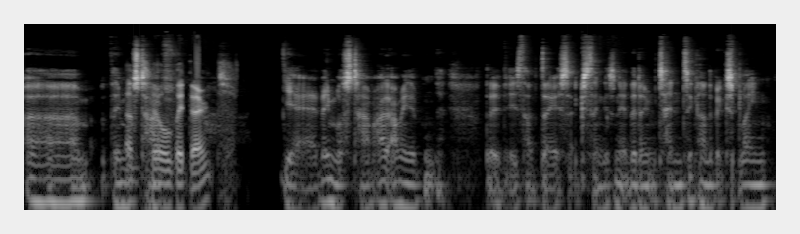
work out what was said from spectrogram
Um, they must Until have. they don't. Yeah, they must have. I, I mean, it's that Deus Ex thing, isn't it? They don't tend to kind of explain,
